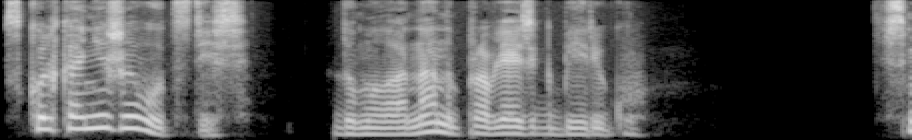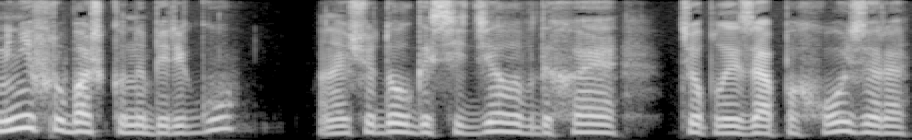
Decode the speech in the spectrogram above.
«Сколько они живут здесь?» — думала она, направляясь к берегу. Сменив рубашку на берегу, она еще долго сидела, вдыхая теплый запах озера,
